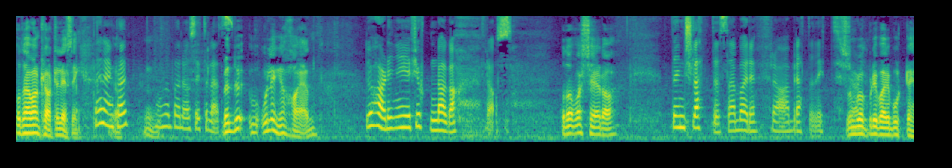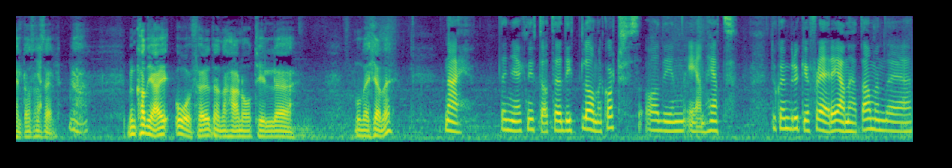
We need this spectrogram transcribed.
Og der var den klar til lesing. Der er den klar. Nå er det bare å sitte og lese. Men du, hvor lenge har jeg den? Du har den i 14 dager fra oss. Og da, hva skjer da? Den sletter seg bare fra brettet ditt Så Den blir bare borte helt av seg selv. Men kan jeg overføre denne her nå til eh, noen jeg kjenner? Nei, den er knytta til ditt lånekort og din enhet. Du kan bruke flere enheter, men det er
